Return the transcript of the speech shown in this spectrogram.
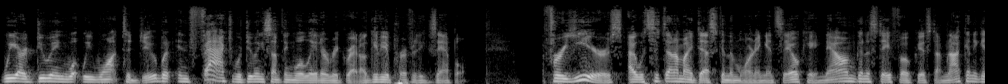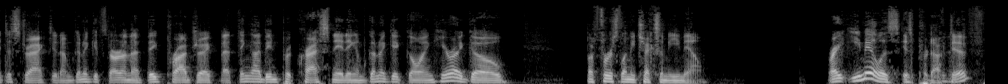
we are doing what we want to do, but in fact, we're doing something we'll later regret. I'll give you a perfect example. For years, I would sit down on my desk in the morning and say, okay, now I'm going to stay focused. I'm not going to get distracted. I'm going to get started on that big project, that thing I've been procrastinating. I'm going to get going. Here I go. But first, let me check some email. Right? Email is, is productive.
